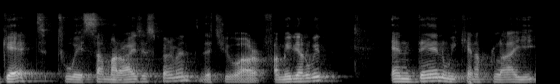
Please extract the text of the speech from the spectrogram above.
get to a summarized experiment that you are familiar with, and then we can apply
